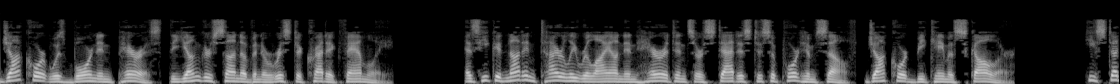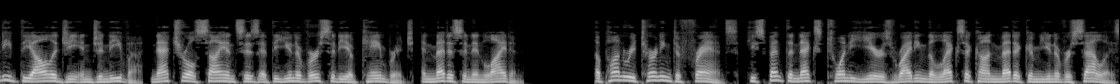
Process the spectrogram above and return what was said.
Jaucourt was born in Paris, the younger son of an aristocratic family. As he could not entirely rely on inheritance or status to support himself, Jaucourt became a scholar. He studied theology in Geneva, natural sciences at the University of Cambridge, and medicine in Leiden. Upon returning to France, he spent the next 20 years writing the Lexicon Medicum Universalis,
